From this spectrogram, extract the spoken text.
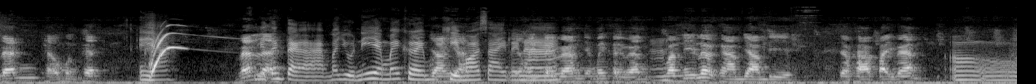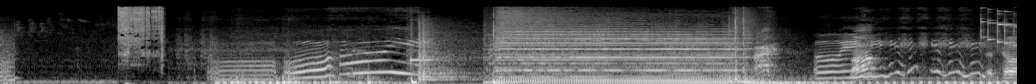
แว้นแถวเมืองเพชรเอ้ยะ แว้นนี่เลยตั้งแต่มาอยู่นี่ยังไม่เคยขี่มอไซค์เลยยังนะไม่เคยแว้นยังไม่เคยแว้น อะ วันนี้เลิกงามยามดี จะพาไปแว้น โอ้โอ้โอ้ยไป โอ้ยปั๊บแต่เธอ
